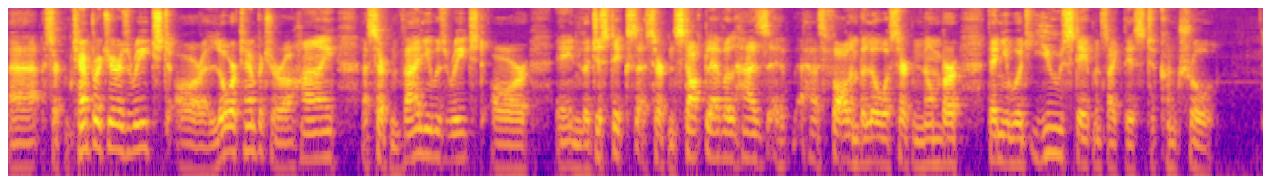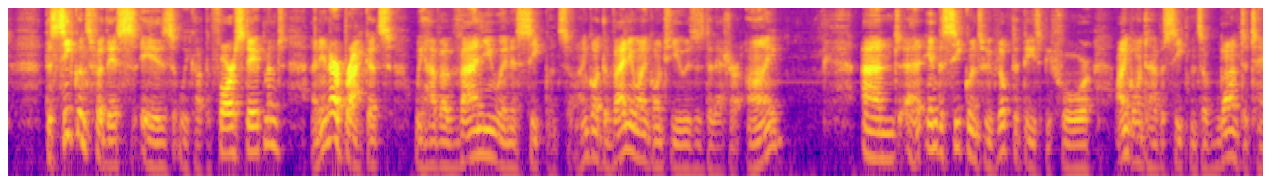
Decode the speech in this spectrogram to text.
uh, a certain temperature is reached, or a lower temperature or high, a certain value is reached, or in logistics, a certain stock level has, uh, has fallen below a certain number, then you would use statements like this to control. The sequence for this is we got the for statement, and in our brackets, we have a value in a sequence. So I'm going, the value I'm going to use is the letter I, and uh, in the sequence, we've looked at these before, I'm going to have a sequence of 1 to 10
